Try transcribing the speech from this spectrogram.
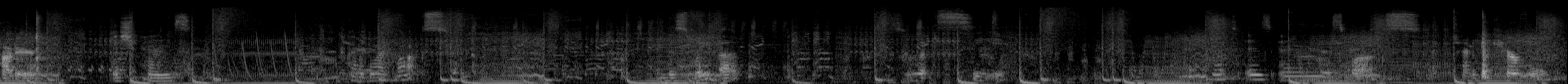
Potter-ish pins. I've got a black box. This way up. So let's see. What is in this box? I'm trying to be careful.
